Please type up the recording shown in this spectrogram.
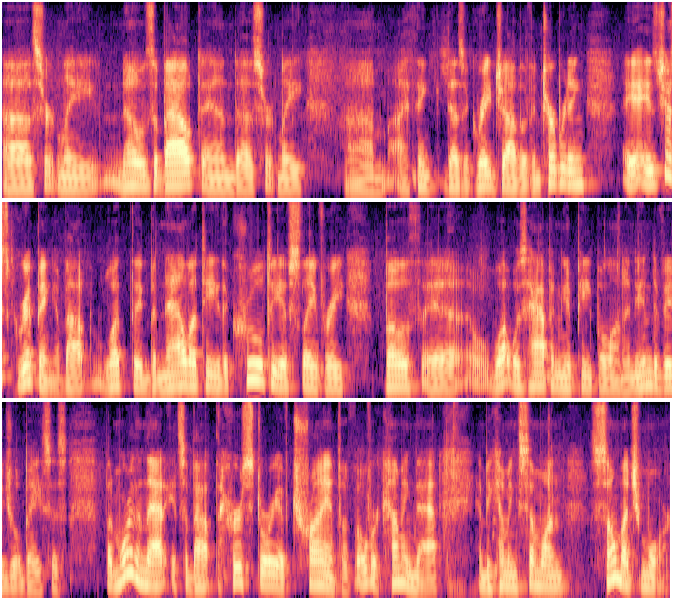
uh, certainly knows about and uh, certainly um, I think does a great job of interpreting is just gripping about what the banality, the cruelty of slavery, both uh, what was happening to people on an individual basis. But more than that, it's about her story of triumph, of overcoming that and becoming someone so much more.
